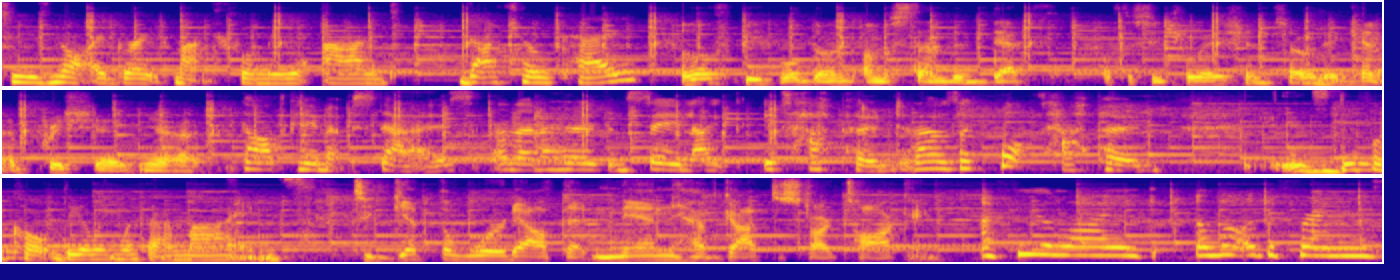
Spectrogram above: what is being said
She's not a great match for me, and that's okay. A lot of people don't understand the depth of the situation, so they can appreciate, yeah. Dad came upstairs, and then I heard them saying, like, it's happened. And I was like, what's happened? It's difficult dealing with our minds. To get the word out that men have got to start talking. I feel like a lot of the friends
